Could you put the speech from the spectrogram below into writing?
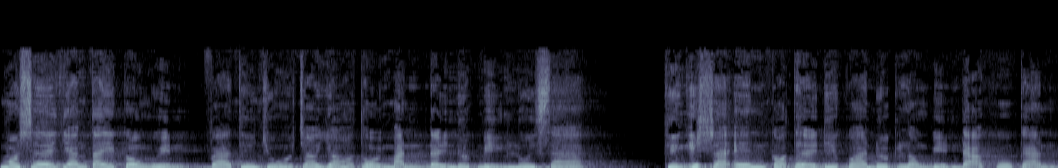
Mô-xê giang tay cầu nguyện và thiên chúa cho gió thổi mạnh đẩy nước biển lui xa, khiến israel có thể đi qua được lòng biển đã khô cạn.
